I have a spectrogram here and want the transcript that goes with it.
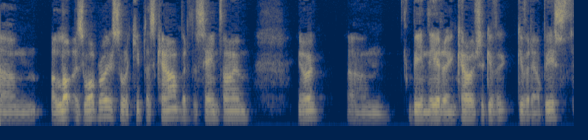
um, a lot as well, bro. Sort of kept us calm, but at the same time, you know, um, being there to encourage to give it give it our best.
